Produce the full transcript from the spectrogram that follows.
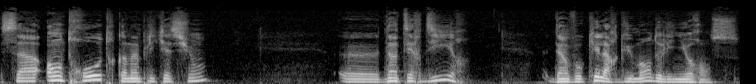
ça a entre autres comme implication d'interdire d'invoquer l'argument de l'ignorance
